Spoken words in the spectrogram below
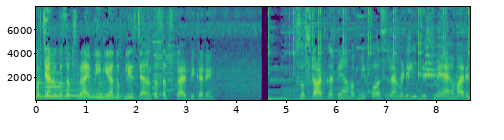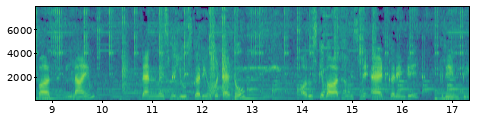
और चैनल को सब्सक्राइब नहीं किया तो प्लीज़ चैनल को सब्सक्राइब भी करें। सो so, स्टार्ट करते हैं हम अपनी फ़र्स्ट रेमेडी जिसमें है हमारे पास लाइम देन मैं इसमें यूज़ कर रही हूँ पोटैटो और उसके बाद हम इसमें ऐड करेंगे ग्रीन टी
